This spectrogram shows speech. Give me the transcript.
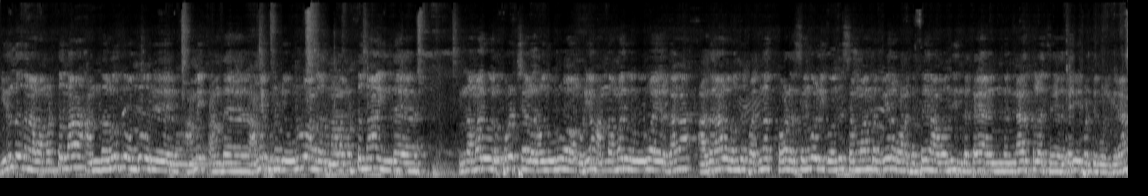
இருந்ததுனால மட்டும்தான் அந்த அளவுக்கு வந்து ஒரு அமை அந்த அமைப்பினுடைய உள்வாங்கிறதுனால மட்டும்தான் இந்த இந்த மாதிரி ஒரு புரட்சியாளர் வந்து உருவாக முடியும். அந்த மாதிரி ஒரு உருவாகியிருக்காங்க. அதனால வந்து பார்த்தீங்கன்னா தோழ செங்கோடிக்கு வந்து செம்மாந்த வீர வணக்கத்தை நான் வந்து இந்த இந்த நேரத்தில் தெ- தெரியப்படுத்திக் கொள்கிறேன்.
